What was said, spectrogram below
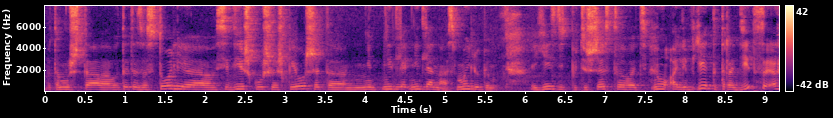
потому что вот это застолье, сидишь, кушаешь, пьешь, это не, не для, не для нас. Мы любим ездить, путешествовать. Ну, оливье – это традиция,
